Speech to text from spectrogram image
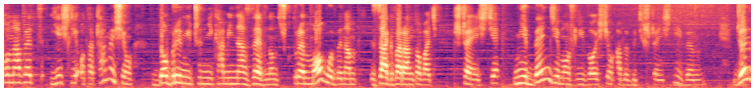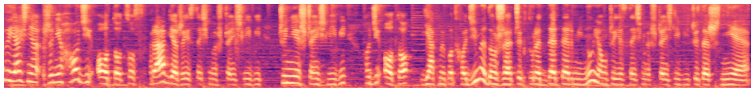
to nawet jeśli otaczamy się dobrymi czynnikami na zewnątrz, które mogłyby nam zagwarantować szczęście, nie będzie możliwością, aby być szczęśliwym. Jen wyjaśnia, że nie chodzi o to, co sprawia, że jesteśmy szczęśliwi czy nieszczęśliwi. Chodzi o to, jak my podchodzimy do rzeczy, które determinują, czy jesteśmy szczęśliwi, czy też nie.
